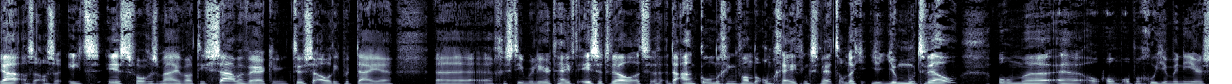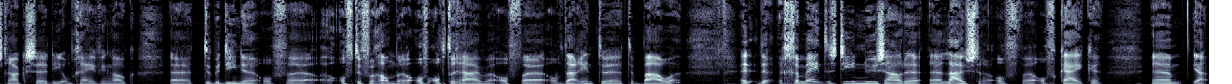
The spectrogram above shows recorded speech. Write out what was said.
Ja, als, als er iets is volgens mij wat die samenwerking tussen al die partijen uh, gestimuleerd heeft, is het wel het, de aankondiging van de omgevingswet. Omdat je, je moet wel om, uh, om op een goede manier straks die omgeving ook te bedienen of, of te veranderen of op te ruimen of, of daarin te, te bouwen. De gemeentes die nu zouden luisteren of, of kijken, ehm, ja,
